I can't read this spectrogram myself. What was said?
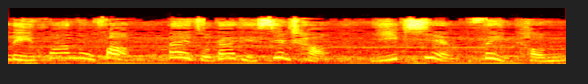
礼花怒放，拜祖大典现场一片沸腾。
